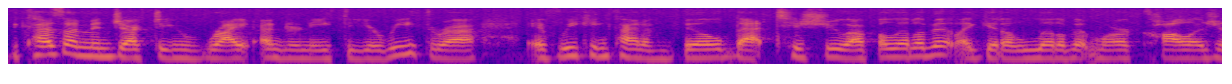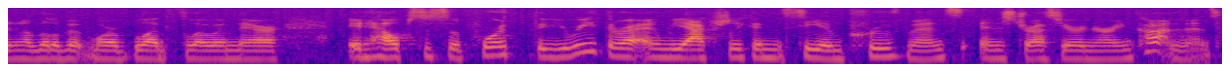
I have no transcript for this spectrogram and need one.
because I'm injecting right underneath the urethra, if we can kind of build that tissue tissue up a little bit, like get a little bit more collagen, a little bit more blood flow in there. It helps to support the urethra, and we actually can see improvements in stress urinary incontinence.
